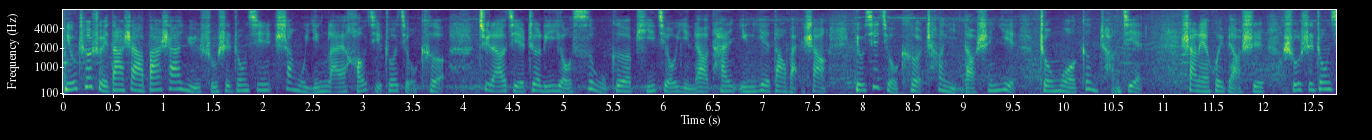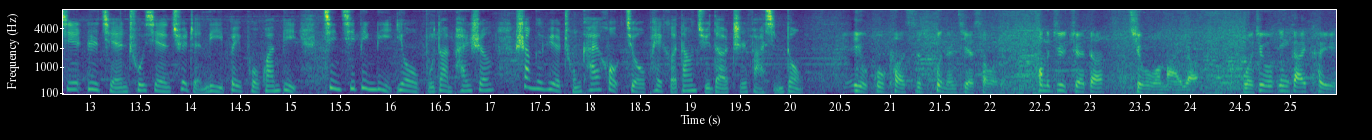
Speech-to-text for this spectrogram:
牛车水大厦巴沙语熟食中心上午迎来好几桌酒客。据了解，这里有四五个啤酒饮料摊营业到晚上，有些酒客畅饮到深夜，周末更常见。商联会表示，熟食中心日前出现确诊例，被迫关闭，近期病例又不断攀升，上个月重开后就配合当局的执法行动。也有顾客是不能接受的，他们就觉得酒我买了，我就应该可以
